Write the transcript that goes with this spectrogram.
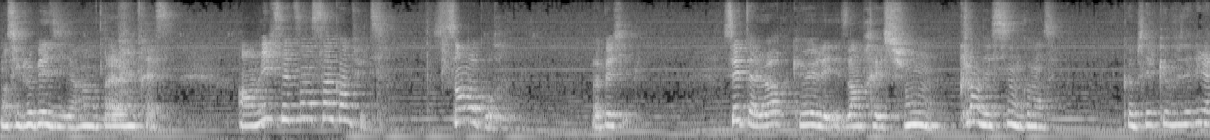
L'encyclopédie, hein, pas la maîtresse. En 1758, sans recours. Pas possible. C'est alors que les impressions clandestines ont commencé. Comme celle que vous avez là.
